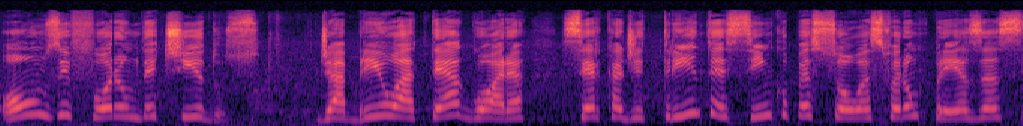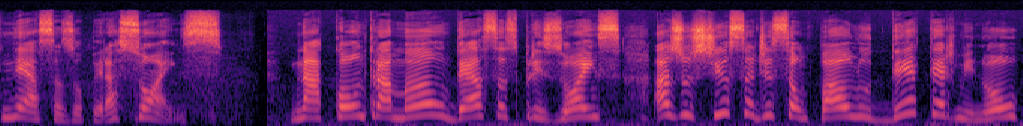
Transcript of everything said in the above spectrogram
11 foram detidos. De abril até agora, cerca de 35 pessoas foram presas nessas operações. Na contramão dessas prisões, a Justiça de São Paulo determinou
